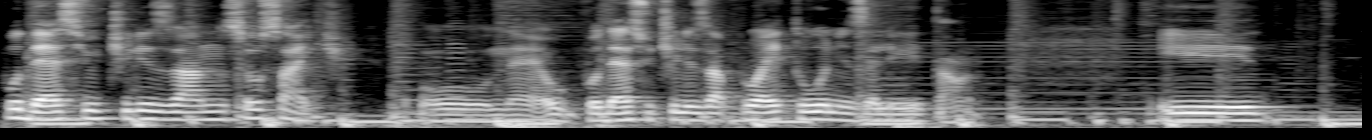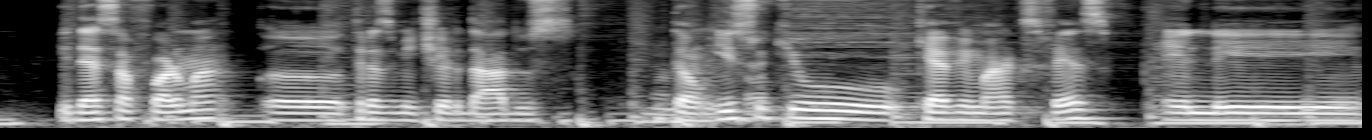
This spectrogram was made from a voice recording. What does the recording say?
pudesse utilizar no seu site. Ou, né, ou pudesse utilizar para o iTunes ali e tal. E, e dessa forma ah, transmitir dados. Então, isso que o Kevin Marks fez, ele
